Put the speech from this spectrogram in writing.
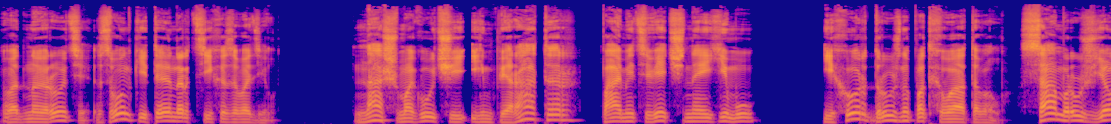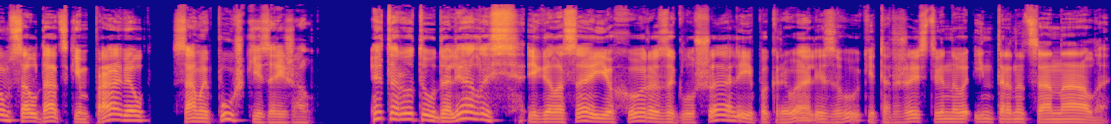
В одной роте звонкий тенор тихо заводил. «Наш могучий император, память вечная ему». И хор дружно подхватывал. Сам ружьем солдатским правил, сам и пушки заряжал. Эта рота удалялась, и голоса ее хора заглушали и покрывали звуки торжественного интернационала,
